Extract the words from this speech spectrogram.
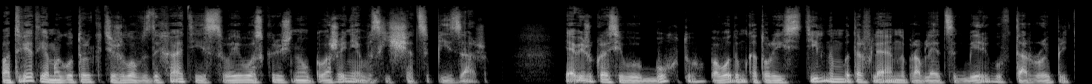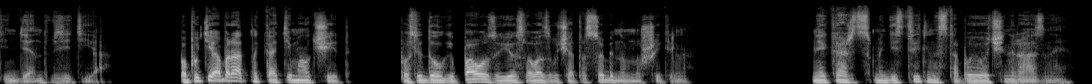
В ответ я могу только тяжело вздыхать и из своего скрюченного положения восхищаться пейзажем. Я вижу красивую бухту, по водам которой стильным баттерфляем направляется к берегу второй претендент в зятья. По пути обратно Катя молчит. После долгой паузы ее слова звучат особенно внушительно. «Мне кажется, мы действительно с тобой очень разные.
